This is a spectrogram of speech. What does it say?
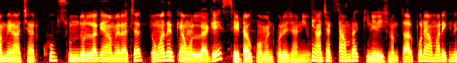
আমের আচার। খুব সুন্দর লাগে আমের আচার। তোমাদের কেমন লাগে সেটাও কমেন্ট করে জানিও। আচারটা আমরা কিনে নিয়েছিলাম। তারপরে আমার এখানে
